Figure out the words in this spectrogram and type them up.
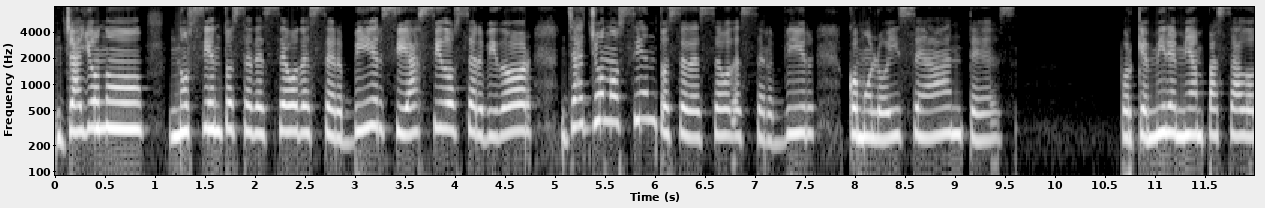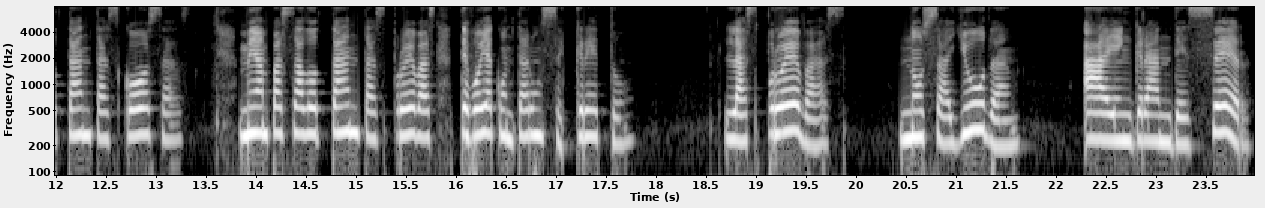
Ya yo no no siento ese deseo de servir, si has sido servidor, ya yo no siento ese deseo de servir como lo hice antes. Porque mire, me han pasado tantas cosas, me han pasado tantas pruebas. Te voy a contar un secreto. Las pruebas nos ayudan a engrandecer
